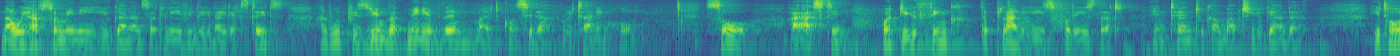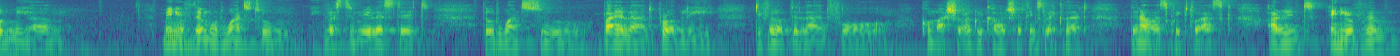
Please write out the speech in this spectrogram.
Now, we have so many Ugandans that live in the United States, and we presume that many of them might consider returning home. So I asked him, what do you think the plan is for these that intend to come back to Uganda? He told me um, many of them would want to invest in real estate. They would want to buy land, probably develop the land for commercial agriculture, things like that. Then I was quick to ask, aren't any of them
